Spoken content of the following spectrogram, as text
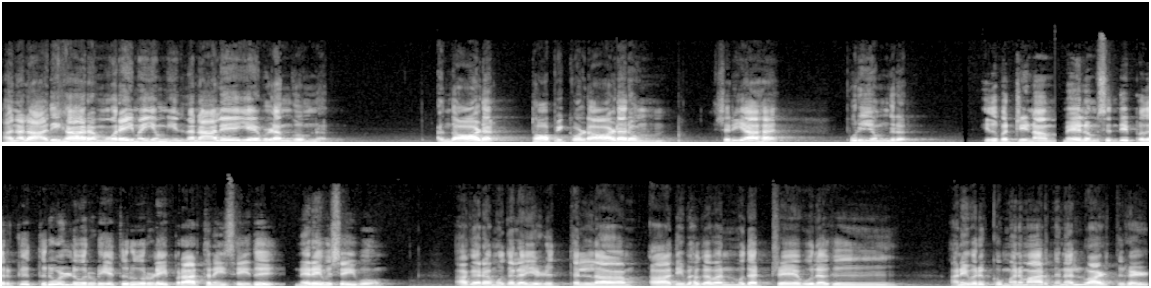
அதனால் அதிகார முறைமையும் இதனாலேயே விளங்கும்னு. அந்த ஆர்டர் டாப்பிக்கோட ஆர்டரும் சரியாக புரியுங்கிறார் இது பற்றி நாம் மேலும் சிந்திப்பதற்கு திருவள்ளுவருடைய திருவருளை பிரார்த்தனை செய்து நிறைவு செய்வோம். அகர முதல எழுத்தெல்லாம் ஆதிபகவன் முதற்றே உலகு. அனைவருக்கும் மனமார்ந்த நல்வாழ்த்துகள்.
